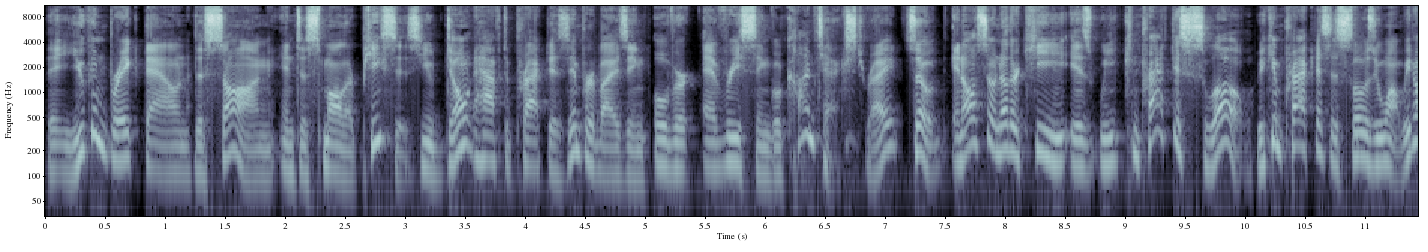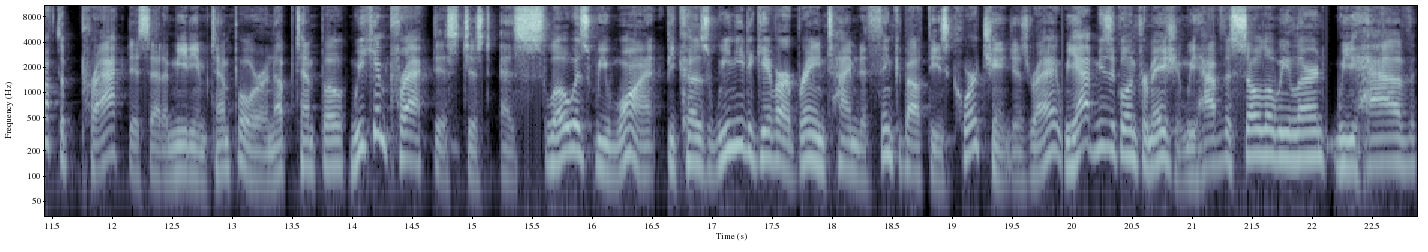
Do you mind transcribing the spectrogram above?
that you can break down the song into smaller pieces. You don't have to practice improvising over every single context, right? So, and also another key is we can practice slow. We can practice as slow as we want. We don't have to practice at a medium tempo or an up tempo. We can practice just as slow as we want because we need to give our brain time to think about these chord changes, right? We have musical information. We have the solo we learned. We have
